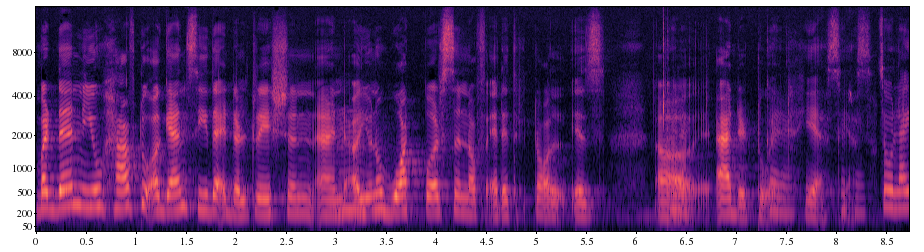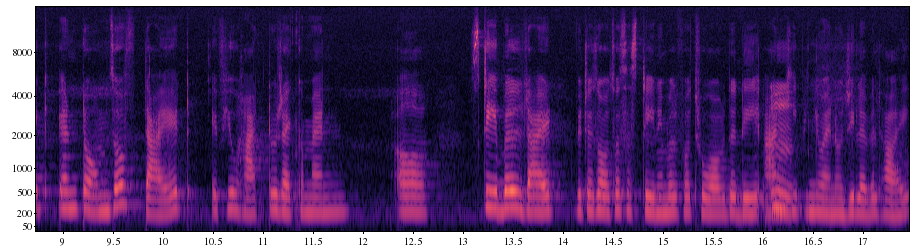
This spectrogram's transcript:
but then you have to again see the adulteration and uh, you know what percent of erythritol is uh, added to it. Yes, yes. So, like in terms of diet, if you had to recommend a stable diet which is also sustainable for throughout the day and Hmm. keeping your energy level high,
